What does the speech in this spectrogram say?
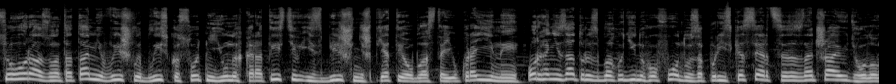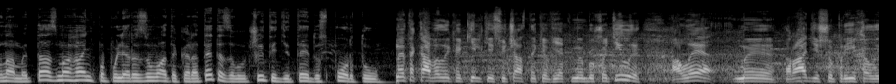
Цього разу на татамі вийшли близько сотні юних каратистів із більш ніж п'яти областей України. Організатори з благодійного фонду Запорізьке серце зазначають, головна мета змагань популяризувати карате та залучити дітей до спорту. Не така велика кількість учасників, як ми би хотіли, але ми раді, що приїхали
